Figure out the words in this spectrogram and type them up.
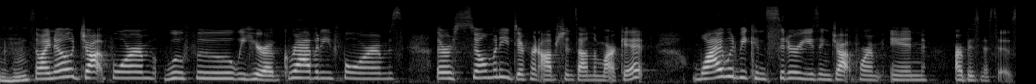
Mm-hmm. So I know JotForm, Wufoo, we hear of Gravity Forms. There are so many different options on the market. Why would we consider using JotForm in our businesses?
